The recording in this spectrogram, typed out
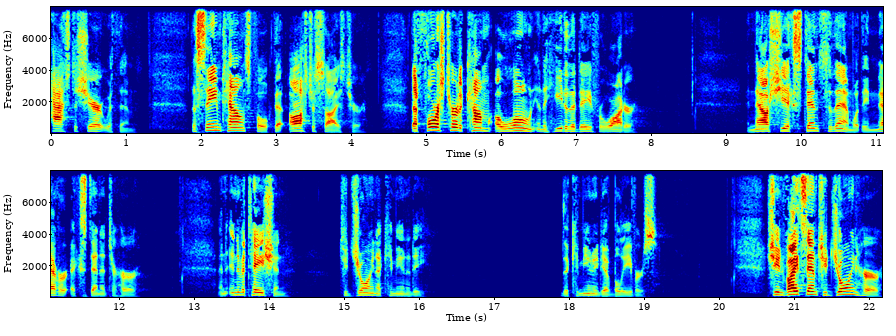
has to share it with them. The same townsfolk that ostracized her, that forced her to come alone in the heat of the day for water. And now she extends to them what they never extended to her an invitation to join a community, the community of believers. She invites them to join her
